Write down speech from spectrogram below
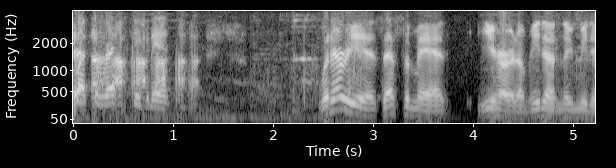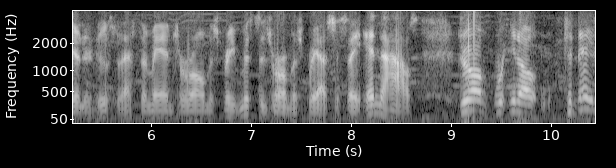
Let the rest kick it in. Whatever he is, that's the man. You heard him. He doesn't need me to introduce him. That's the man, Jerome Esprit, Mr. Jerome Esprit, I should say, in the house. Jerome, you know, today's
